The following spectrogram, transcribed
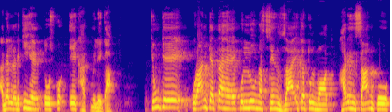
अगर लड़की है तो उसको एक हक मिलेगा। क्योंकि कुरान कहता है, कुल्लू नफसिन ज़ायकतुल मौत, हर इंसान को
